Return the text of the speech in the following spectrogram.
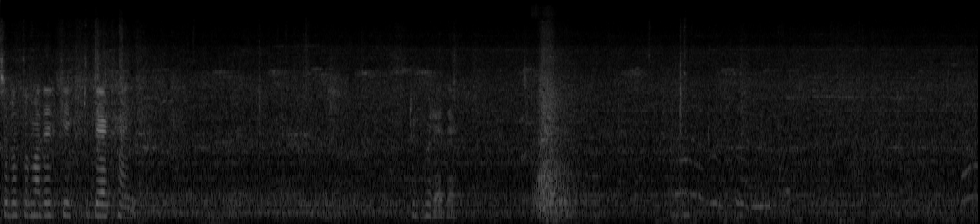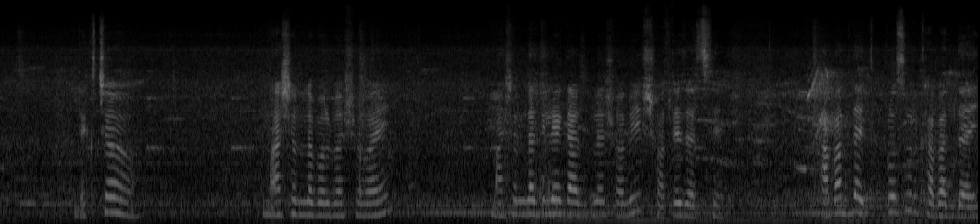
চলো তোমাদেরকে একটু দেখাই। একটু ঘুরে দেখ। দেখছ? মাশাল্লাহ বলবা সবাই। মাশাল্লাহ দিলে গাছগুলো সবই সতেজ আছে। খাবার দেয়, প্রচুর খাবার দেয়।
